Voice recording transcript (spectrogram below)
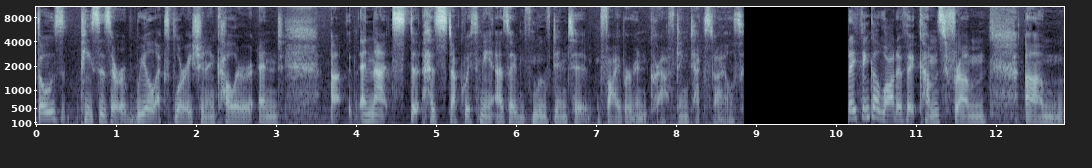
Those pieces are a real exploration in color, and uh, and that st has stuck with me as I've moved into fiber and crafting textiles. I think a lot of it comes from um,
